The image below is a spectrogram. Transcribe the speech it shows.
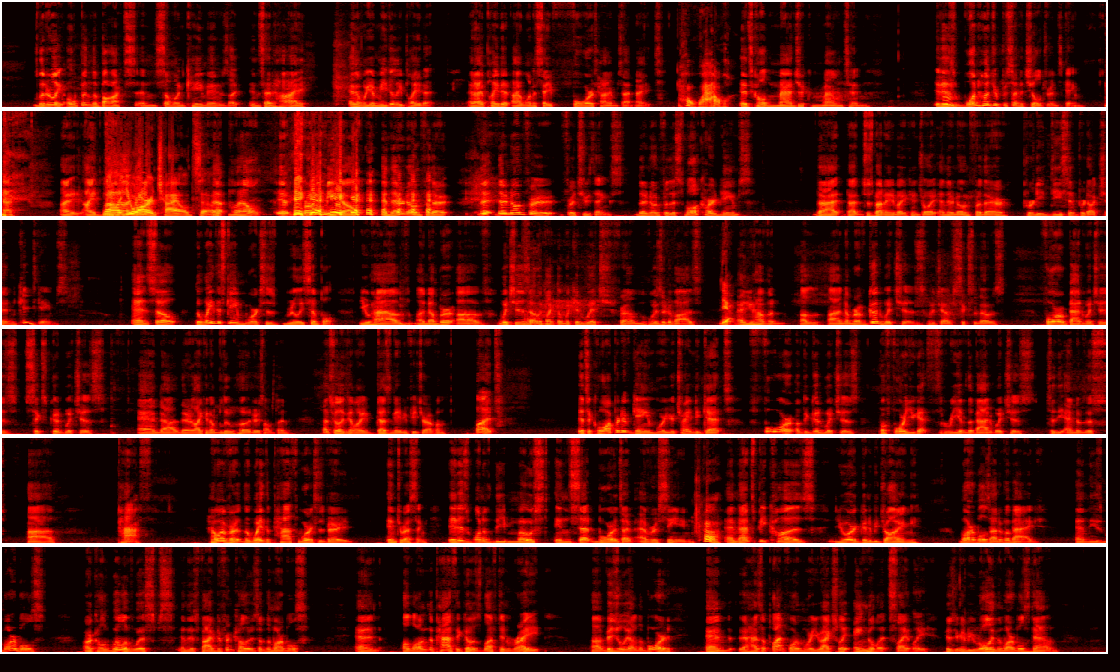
Literally opened the box, and someone came in and was like and said hi, and then we immediately played it. And I played it. I want to say four times that night. Oh wow! It's called Magic Mountain. It is 100% a children's game. I, I Well, not- you are a child, so uh, well, it, from Amigo, and they're known for their they're, they're known for for two things. They're known for their small card games that that just about anybody can enjoy, and they're known for their pretty decent production kids games. And so the way this game works is really simple. You have a number of witches that look like the Wicked Witch from Wizard of Oz yeah. and you have a, a, a number of good witches, which have six of those. Four bad witches, six good witches, and uh, they're like in a blue hood or something. That's really the only designating feature of them. But it's a cooperative game where you're trying to get four of the good witches before you get three of the bad witches to the end of this uh, path. However, the way the path works is very interesting. It is one of the most inset boards I've ever seen. Huh. And that's because you are going to be drawing marbles out of a bag. And these marbles are called will o wisps. And there's five different colors of the marbles. And along the path, it goes left and right, uh, visually on the board. And it has a platform where you actually angle it slightly because you're going to be rolling the marbles down.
